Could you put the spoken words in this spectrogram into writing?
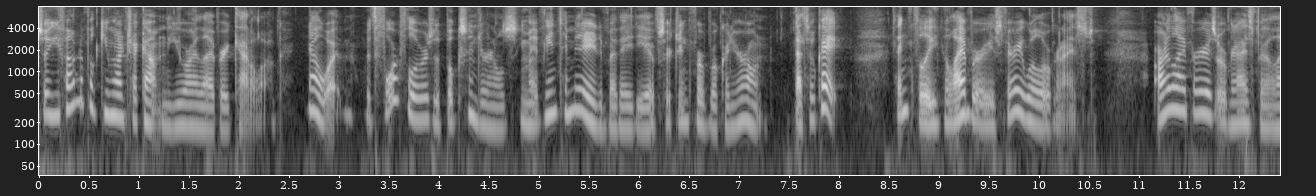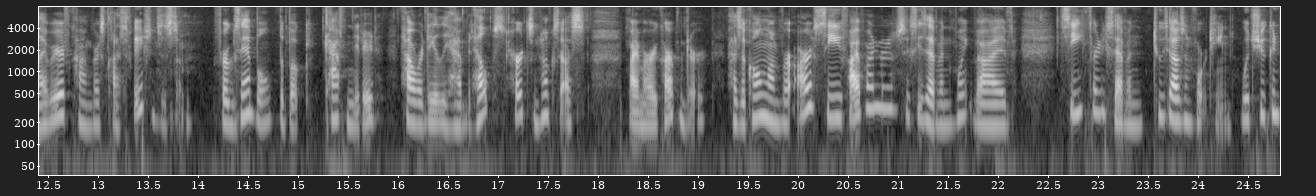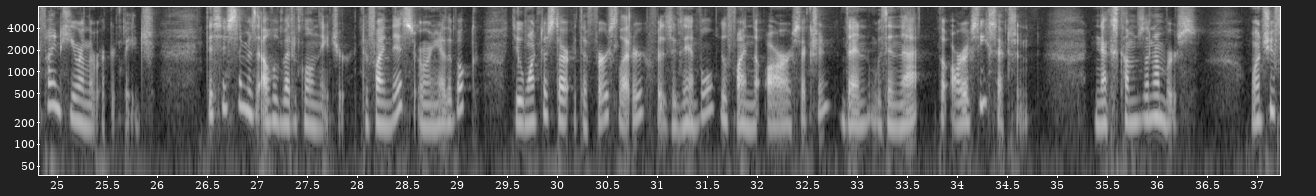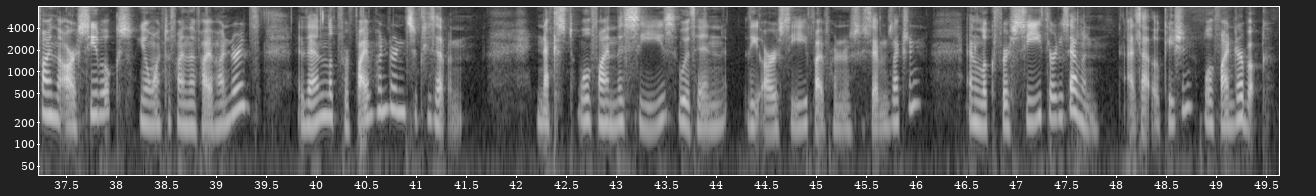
So you found a book you want to check out in the URI Library catalog. Now what? With four floors with books and journals, you might be intimidated by the idea of searching for a book on your own. That's okay. Thankfully, the library is very well organized. Our library is organized by the Library of Congress classification system. For example, the book Caffeinated How Our Daily Habit Helps, Hurts, and Hooks Us by Murray Carpenter has a call number RC 567.5 C37 2014, which you can find here on the record page. The system is alphabetical in nature. To find this or any other book, you'll want to start at the first letter. For this example, you'll find the R section, then within that, the RC section. Next comes the numbers. Once you find the RC books, you'll want to find the 500s, and then look for 567. Next, we'll find the C's within the RC 567 section and look for C37. At that location, we'll find our book.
